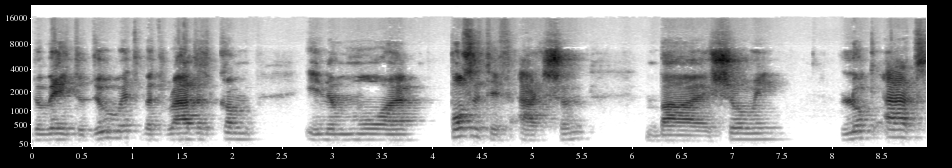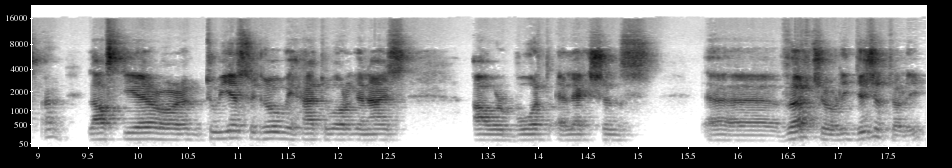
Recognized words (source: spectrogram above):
the way to do it, but rather come in a more positive action by showing, look at uh, last year or two years ago, we had to organize our board elections uh, virtually, digitally.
